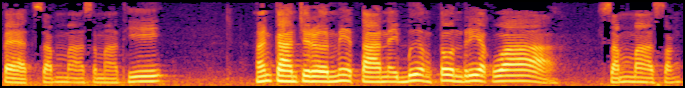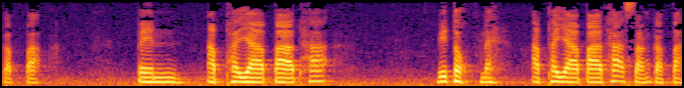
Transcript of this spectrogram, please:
แปดสัมมาสมาธิอันการเจริญเมตตาในเบื้องต้นเรียกว่า สัมมาสังกัปปะ เป็นอัพยาปาทะวิตกนะอัพยาปาทะสังกัปปะ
